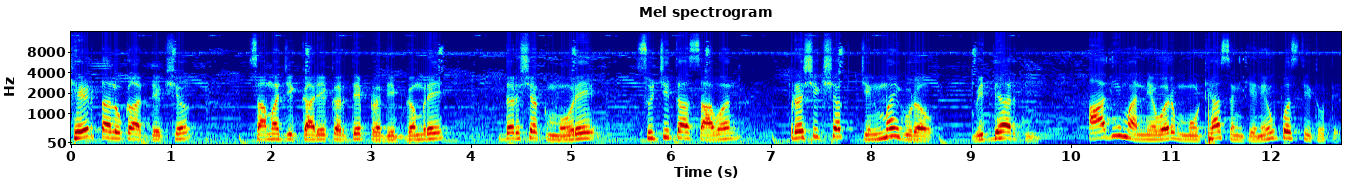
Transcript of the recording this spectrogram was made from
खेड तालुका अध्यक्ष सामाजिक कार्यकर्ते प्रदीप गमरे दर्शक मोरे सुचिता सावंत प्रशिक्षक चिन्मय गुरव विद्यार्थी आदी मान्यवर मोठ्या संख्येने उपस्थित होते.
